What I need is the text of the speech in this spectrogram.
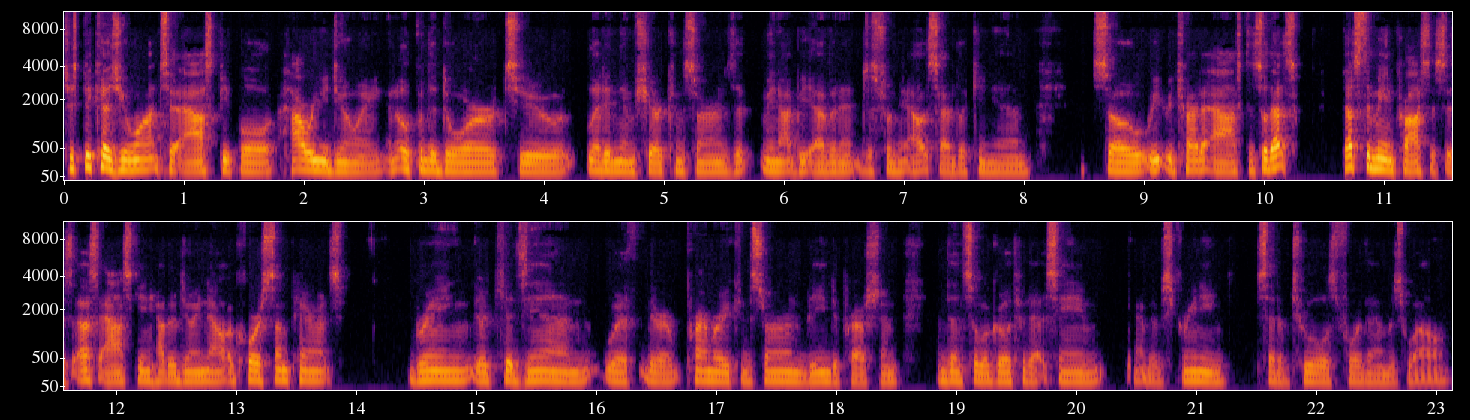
just because you want to ask people, how are you doing? And open the door to letting them share concerns that may not be evident just from the outside looking in. So we, we try to ask. And so that's that's the main process is us asking how they're doing now. Of course, some parents bring their kids in with their primary concern being depression. And then so we'll go through that same kind of screening set of tools for them as well.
